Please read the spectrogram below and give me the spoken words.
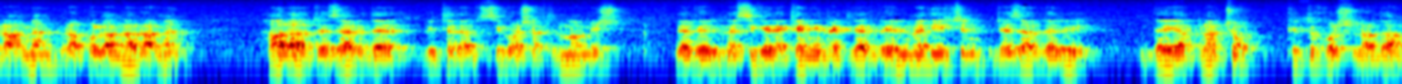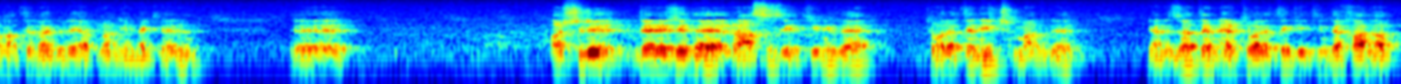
rağmen, raporlarına rağmen hala cezaevinde bir tedavisi başlatılmamış ve verilmesi gereken yemekler verilmediği için cezaevleri de yapılan çok kötü koşullarda anlattığına göre yapılan yemeklerin e, aşırı derecede rahatsız ettiğini ve tuvaletten hiç çıkmadığını yani zaten her tuvalete gittiğinde kan at-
